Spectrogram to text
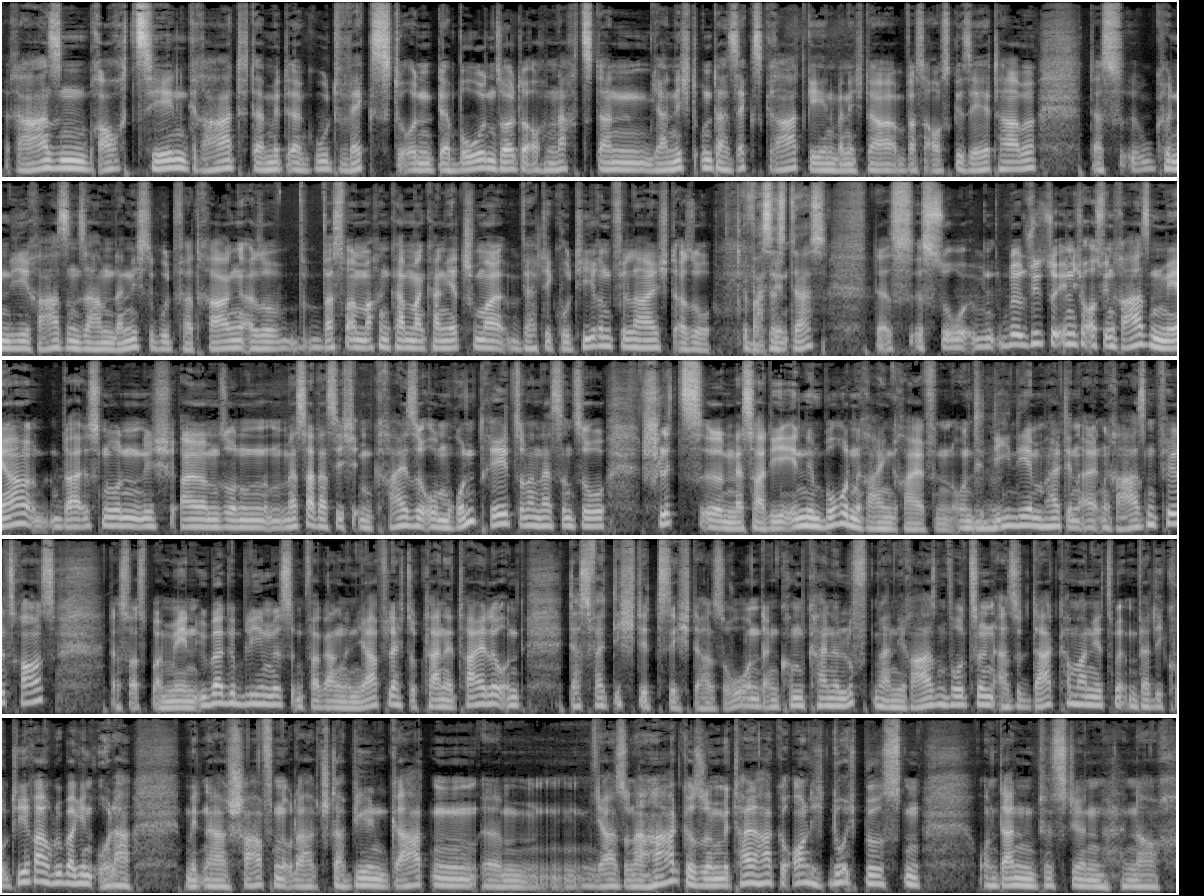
Rasen braucht 10 Grad, damit er gut wächst und der Boden sollte auch nachts dann ja nicht unter 6 Grad gehen, wenn ich da was ausgesät habe. Das können die Rasensamen dann nicht so gut vertragen. Also was man machen kann, man kann jetzt schon mal vertikutieren vielleicht. Also was ist das? Das ist so, sieht so ähnlich aus wie ein Rasenmäher. Da ist nur nicht ähm, so ein Messer, das sich im Kreise oben rund dreht, sondern das sind so Schlitzmesser, die in den Boden reingreifen und mhm. die nehmen halt den alten Rasenfilz raus. Das, was beim Mähen übergeblieben ist im vergangenen Jahr, vielleicht so kleine Teile und das verdichtet sich da so und dann kommt keine Luft mehr an die Rasenwurzeln. Also da kann man jetzt mit einem Vertikutierer rübergehen oder mit einer scharfen oder stabilen Garten, ähm, ja, so einer Hake, so eine Metallhake ordentlich durchbürsten und dann ein bisschen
